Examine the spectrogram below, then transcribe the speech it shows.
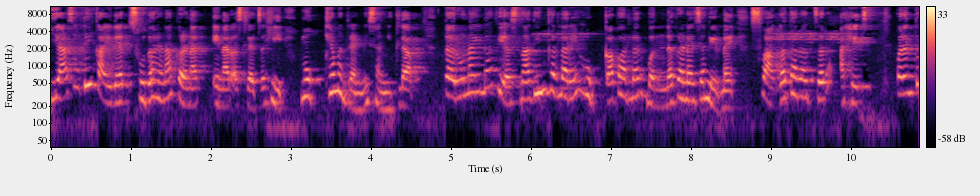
यासाठी कायद्यात सुधारणा करण्यात येणार असल्याचंही मुख्यमंत्र्यांनी सांगितलं. तरुणाईला व्यसनाधीन करणारे हुक्का पार्लर बंद करण्याचा निर्णय स्वागतार्ह तर आहेच. परंतु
